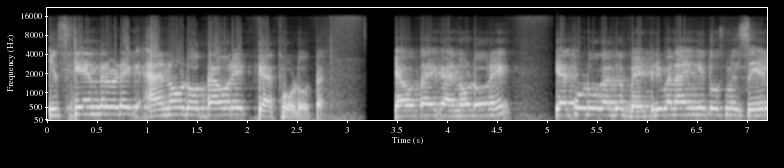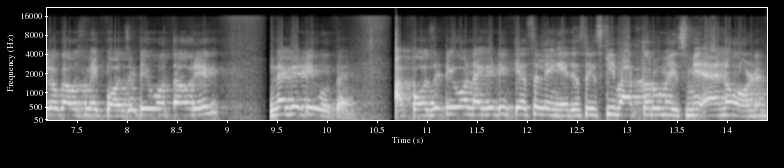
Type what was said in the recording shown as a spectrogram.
इसके अंदर एक एनोड होता है और एक कैथोड होता है। क्या होता है? एक एनोड और एक कैथोड होगा। जब बैटरी बनाएँगे तो उसमें सेल होगा, उसमें एक पॉजिटिव होता है और एक नेगेटिव होता है। अब पॉजिटिव और नेगेटिव कैसे लेंगे? जैसे इसकी बात करूँ मैं, इसमें एनोड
